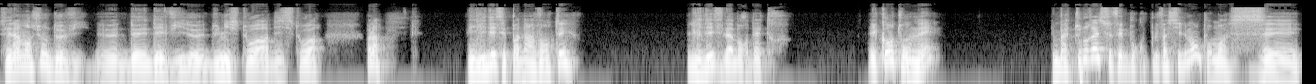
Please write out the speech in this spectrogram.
C'est l'invention de vie, euh, des, vies, d'une histoire, d'histoire. Voilà. Et l'idée, c'est pas d'inventer. L'idée, c'est d'abord d'être. Et quand on est, bah, tout le reste se fait beaucoup plus facilement pour moi. C'est,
